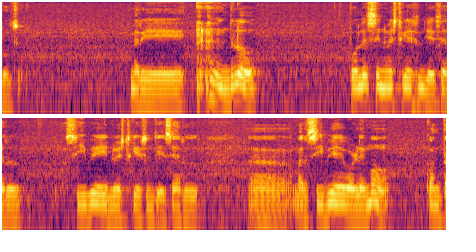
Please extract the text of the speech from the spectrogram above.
రోజు. మరి ఇందులో పోలీస్ ఇన్వెస్టిగేషన్ చేశారు సిబిఐ ఇన్వెస్టిగేషన్ చేశారు మరి సిబిఐ వాళ్ళేమో కొంత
